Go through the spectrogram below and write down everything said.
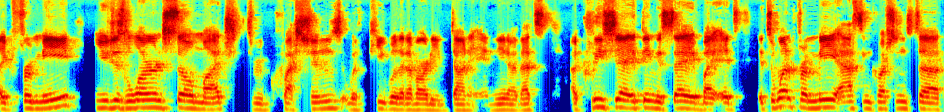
Like for me, you just learn so much through questions with people that have already done it. And you know, that's a cliche thing to say, but it's it's went from me asking questions to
